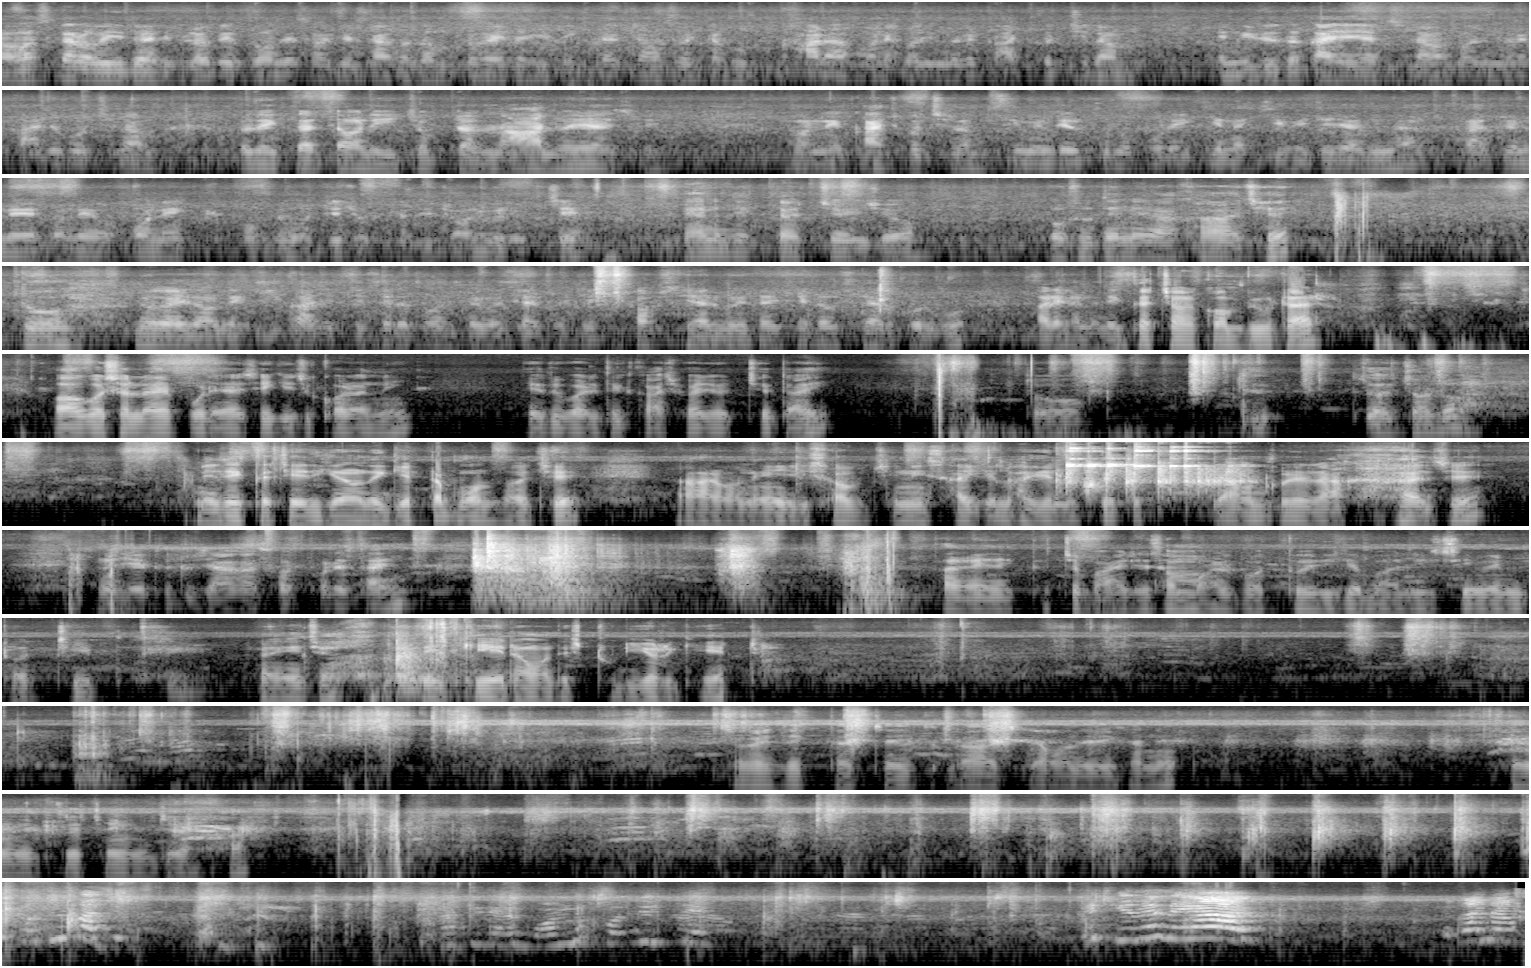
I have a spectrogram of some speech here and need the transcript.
নমস্কার, অভিজিৎ ব্লগে তোমাদের সবাইকে স্বাগতম। তো গাইজ আজকে দেখতে পাচ্ছি আমার শরীরটা খুব খারাপ মানে কদিন ধরে কাজ করছিলাম। এমনিতে তো কাজে যাচ্ছিলাম, আর কদিন ধরে কাজও করছিলাম। তো দেখতে পাচ্ছি আমার এই চোখটা লাল হয়ে আছে। মানে কাজ করছিলাম, সিমেন্টের পুরো পরে গিয়ে না কী হয়েছে জানি না। তার জন্যে মানে অনেক প্রবলেম হচ্ছে, চোখটা দিয়ে জল বেরোচ্ছে। এখানে দেখতে পাচ্ছি ওই যে ওষুধ এনে রাখা আছে। তো গাইজ আমাদের কী কাজ হচ্ছে সেটা তোমাদের সঙ্গে শেয়ার করছি। সব শেয়ার করি, তাই সেটাও শেয়ার করব। আর এখানে দেখতে পাচ্ছি আমার কম্পিউটার অগোছালয়ে পড়ে আছে, কিছু করার নেই। যেহেতু বাড়িতে কাজ ফাজ হচ্ছে তাই। তো চলো। এই দেখতে পাচ্ছি, এদিকে আমাদের গেটটা বন্ধ আছে। আর মানে এই সব জিনিস সাইকেল ফাইকেল দেখতে কেমন করে রাখা আছে। মানে যেহেতু একটু জায়গা শর্ট পড়ে তাই। আর এই দেখতে হচ্ছে বাইরে সব মালপত্র, এদিকে বালি, সিমেন্ট চিপ এই যে, এই গেট আমাদের স্টুডিওর গেট দেখতে হচ্ছে এইগুলো আছে আমাদের এখানে। দেখতে হচ্ছে ইংরেজি রাখা।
